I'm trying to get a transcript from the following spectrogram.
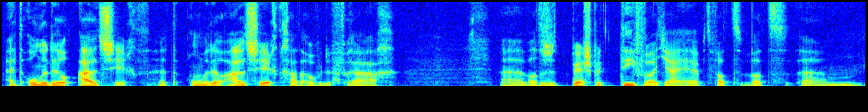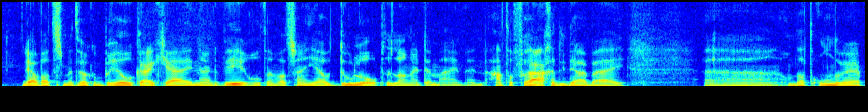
Het onderdeel uitzicht. Het onderdeel uitzicht gaat over de vraag: wat is het perspectief wat jij hebt? Wat, wat, um, ja, wat is, met welke bril kijk jij naar de wereld en wat zijn jouw doelen op de lange termijn? Een aantal vragen die daarbij, uh, om dat onderwerp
